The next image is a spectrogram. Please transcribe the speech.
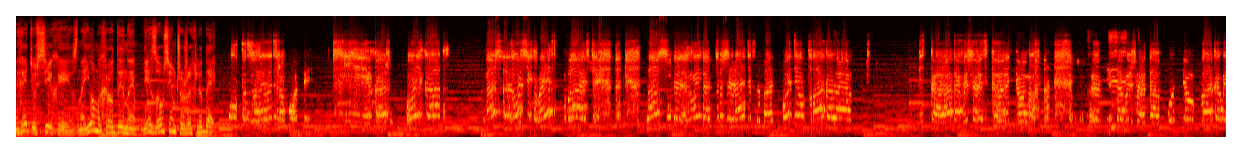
геть усіх і знайомих родини, і зовсім чужих людей. Подзвонили з роботи і кажуть, Олька, наш садочок весь плаче. Наш, е, ми так дуже раді за. Потім плакала Вишгородка, рада Вишгородського району. Міста Вишгорода. Потім плакали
